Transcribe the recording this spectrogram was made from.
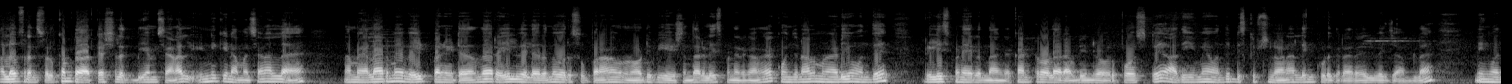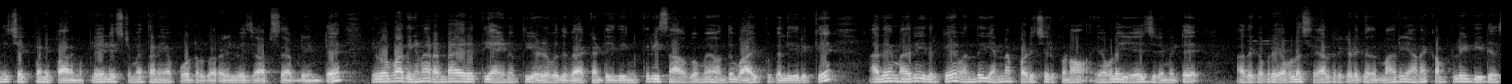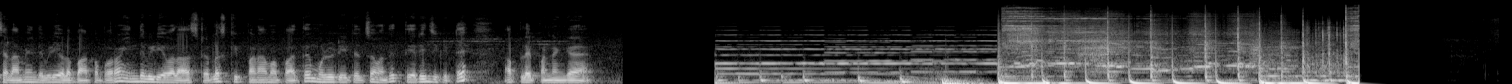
Hello friends welcome to ஆர்கஸ்டலத் PM channel இன்றைக்கி நம்ம சேனலில் நம்ம எல்லாருமே வெயிட் பண்ணிட்டு இருந்தால் ரயில்வேலேருந்து ஒரு சூப்பரான ஒரு நோட்டிஃபிகேஷன் தான் ரிலீஸ் பண்ணியிருக்காங்க கொஞ்ச நாள் முன்னாடியும் வந்து ரிலீஸ் பண்ணியிருந்தாங்க கண்ட்ரோலர் அப்படின்ற ஒரு போஸ்ட்டு அதையுமே வந்து டிஸ்கிரிப்ஷனில் வேணால் லிங்க் கொடுக்குற ரயில்வே ஜாபில் நீங்கள் வந்து செக் பண்ணி பாருங்கள் ப்ளேலிஸ்ட்டுமே தனியாக போட்டிருக்கோம் ரயில்வே ஜாப்ஸ் அப்படின்ட்டு. இப்போ பார்த்தீங்கன்னா ரெண்டாயிரத்தி ஐநூற்றி எழுபது வேக்கண்ட் இது இன்க்ரீஸ் ஆகுமே வந்து வாய்ப்புகள் இருக்குது அதே மாதிரி இதற்கு வந்து என்ன படிச்சிருக்கணும்? எவ்வளோ ஏஜ் லிமிட்டு அதுக்கப்புறம் எவ்வளோ சேலரி கிடைக்கும் அது மாதிரியான கம்ப்ளீட் டீட்டெயில்ஸ் எல்லாமே இந்த வீடியோவில் பார்க்க போகிறோம் இந்த வீடியோவை லாஸ்ட்டில் ஸ்கிப் பண்ணாமல் பார்த்து முழு டீட்டெயில்ஸும் வந்து தெரிஞ்சுக்கிட்டு அப்ளை பண்ணுங்கள்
